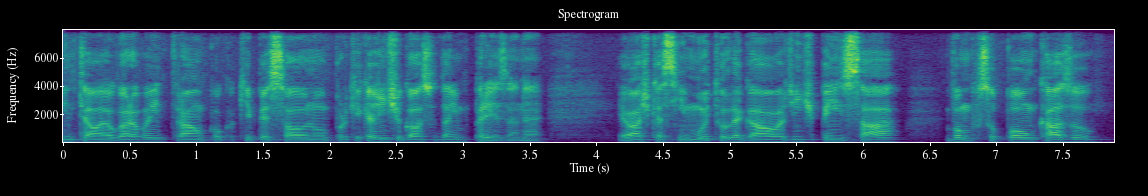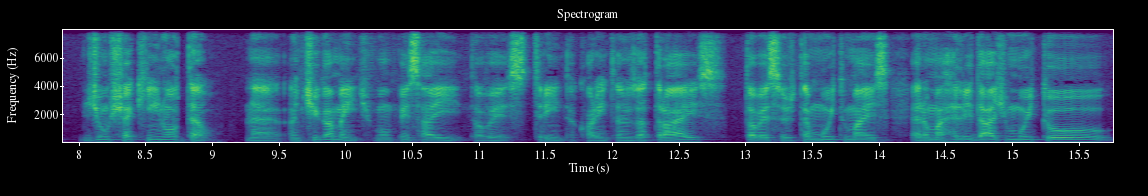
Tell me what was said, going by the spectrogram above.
Então, agora eu vou entrar um pouco aqui, pessoal, no por que, que a gente gosta da empresa, né? Eu acho que assim, muito legal a gente pensar, vamos supor um caso de um check-in no hotel, né? Antigamente, vamos pensar aí, talvez 30, 40 anos atrás, talvez seja até muito mais, era uma realidade muito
